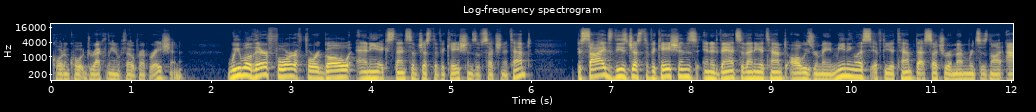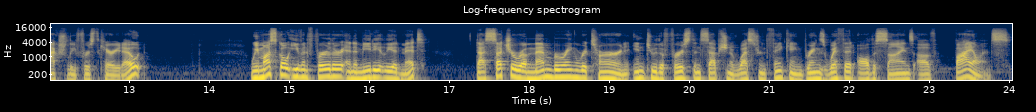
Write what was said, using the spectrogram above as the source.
quote unquote, directly and without preparation. We will therefore forego any extensive justifications of such an attempt. Besides, these justifications in advance of any attempt always remain meaningless if the attempt at such a remembrance is not actually first carried out. We must go even further and immediately admit that such a remembering return into the first inception of Western thinking brings with it all the signs of violence.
